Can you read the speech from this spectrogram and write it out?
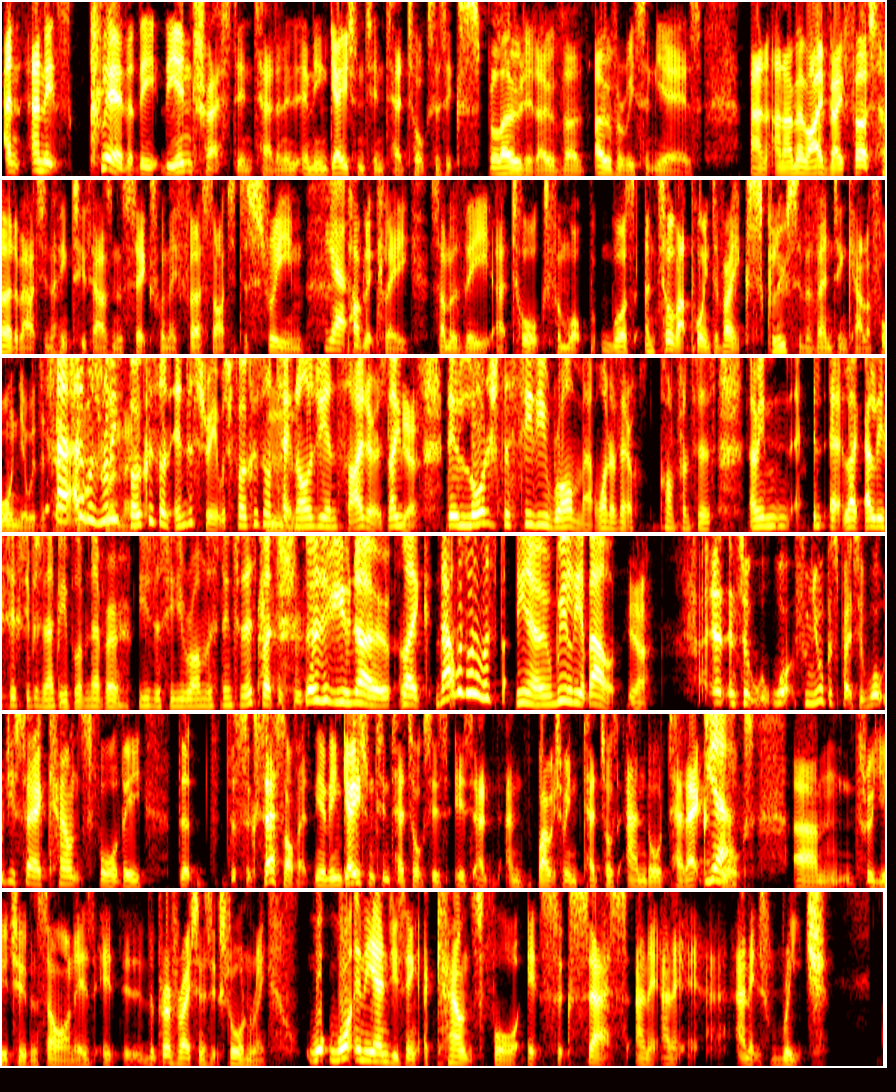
And and it's clear that the, the interest in TED and, and the engagement in TED Talks has exploded over over recent years. And, and I remember I very first heard about it in I think 2006 when they first started to stream yeah. publicly some of the uh, talks from what was until that point a very exclusive event in California with the yeah, TED and it was really focused on industry. It was focused on mm. technology insiders. Like yes. they launched the CD-ROM at one of their conferences. I mean, like at least 60% of people have never used a CD-ROM listening to this, but those of you know, like that was what it was, you know, really about. Yeah. And, and so, what from your perspective, what would you say accounts for the the, the success of it? You know, the engagement in TED Talks is is and, and by which I mean TED Talks and or TEDx Yeah. talks um, through YouTube and so on. Is it, the proliferation is extraordinary? What what in the end do you think accounts for its success and it and it and its reach?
